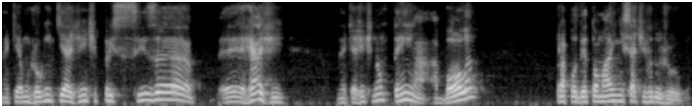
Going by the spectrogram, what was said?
Né, que é um jogo em que a gente precisa é, reagir. Né, que a gente não tem a, a bola para poder tomar a iniciativa do jogo.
